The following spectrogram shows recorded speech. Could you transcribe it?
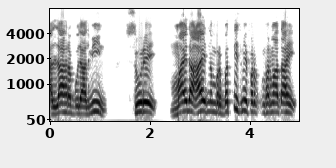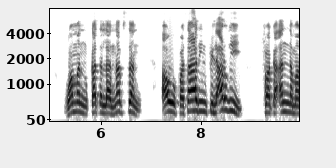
अल्लाह रब्बुल आलमीन सूरे मायदा आयत नंबर 32 में फर, फरमाता है औ फसाद इन फिल अर्दी फक अन्नमा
